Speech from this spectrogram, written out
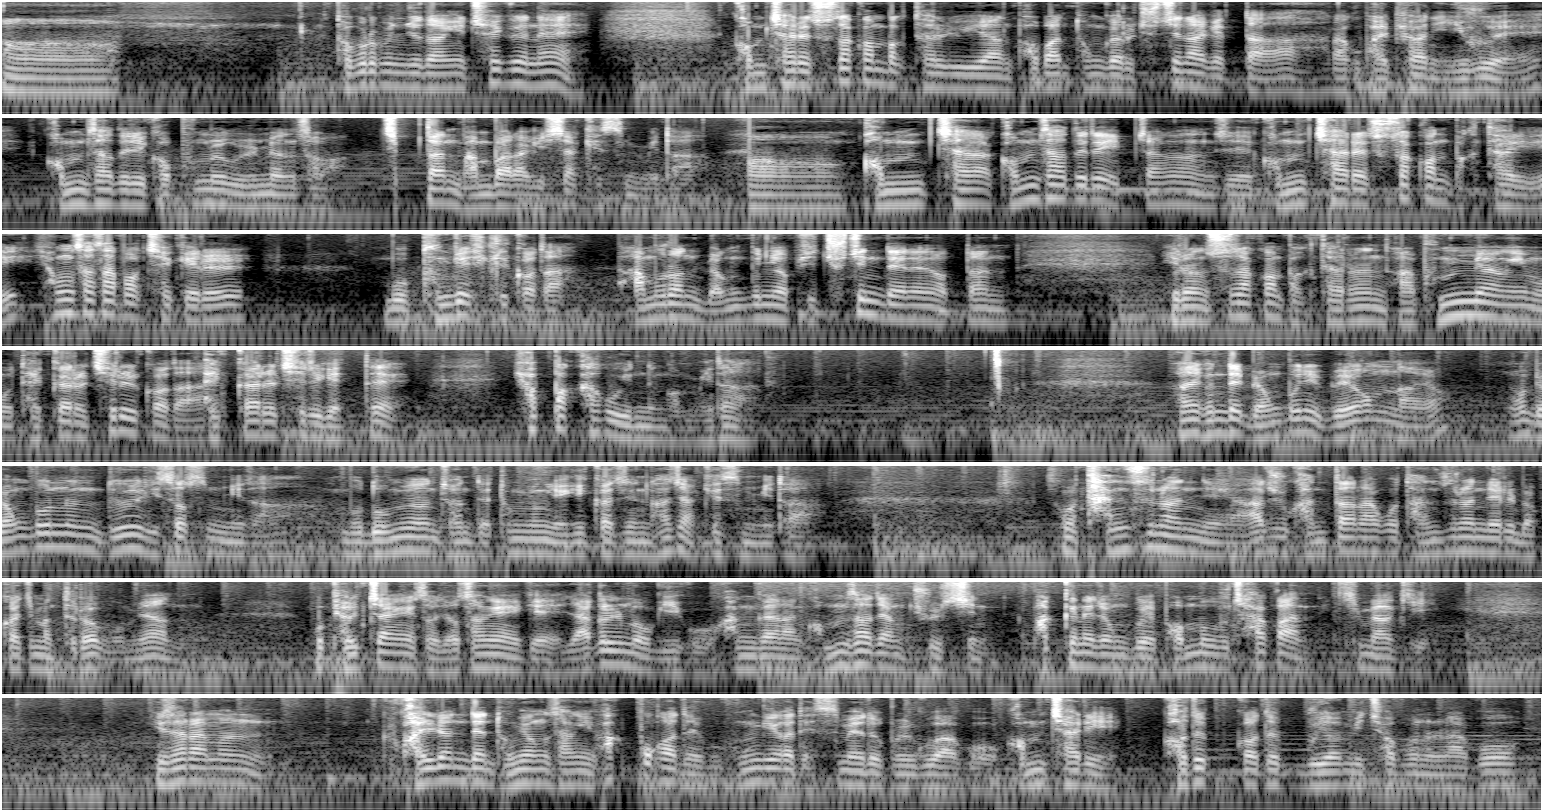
어, 더불어민주당이 최근에 검찰의 수사권 박탈을 위한 법안 통과를 추진하겠다라고 발표한 이후에 검사들이 거품을 울면서 집단 반발하기 시작했습니다. 어, 검찰 검사들의 입장은 이제 검찰의 수사권 박탈이 형사사법 체계를 뭐 붕괴시킬 거다. 아무런 명분이 없이 추진되는 어떤 이런 수사권 박탈은 아, 분명히 뭐 대가를 치를 거다. 대가를 치르겠대. 협박하고 있는 겁니다. 아니 근데 명분이 왜 없나요? 어, 명분은 늘 있었습니다. 뭐 노무현 전 대통령 얘기까지는 하지 않겠습니다. 뭐 단순한 예, 아주 간단하고 단순한 예를 몇 가지만 들어보면 뭐 별장에서 여성에게 약을 먹이고 강간한 검사장 출신 박근혜 정부의 법무부 차관 김학의 이 사람은 그 관련된 동영상이 확보가 되고 공개가 됐음에도 불구하고 검찰이 거듭거듭 무혐의 처분을 하고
